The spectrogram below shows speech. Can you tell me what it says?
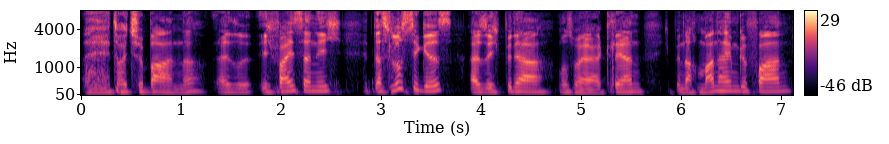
äh, Deutsche Bahn, ne? Also ich weiß ja nicht. Das Lustige ist, also ich bin ja, muss man ja erklären, ich bin nach Mannheim gefahren,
